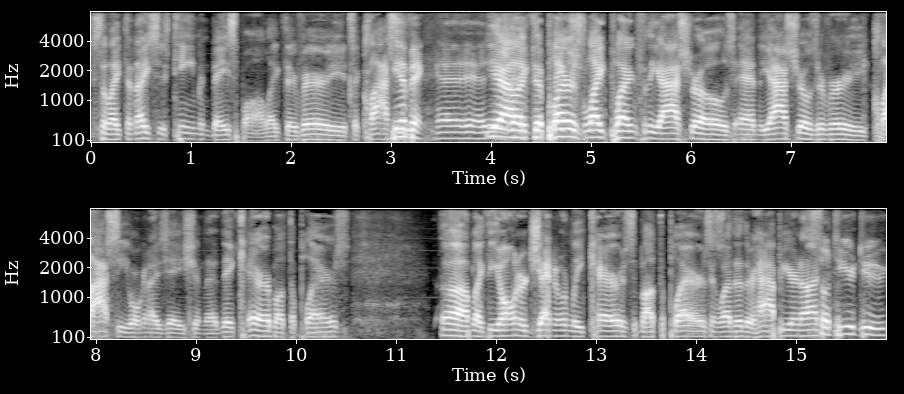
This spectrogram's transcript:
so like the nicest team in baseball. Like they're very, it's a classy. Giving. Uh, Yeah, like the players like playing for the Astros, and the Astros are a very classy organization. They- They care about the players. Um, like the owner genuinely cares about the players and whether they're happy or not. So to your to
